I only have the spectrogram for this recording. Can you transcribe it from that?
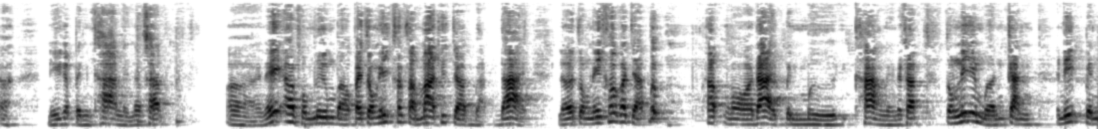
อะนี่ก็เป็นข้างเลยนะครับอ่านี่เอาผมลืมบอกไปตรงนี้เขาสามารถที่จะแบบได้ แล้วตรงนี้เขาก็จะปุ๊บ พับงอได้เป็นมืออีกข้างหนึ่งนะครับ ตรงนี้เหมือนกัน อันนี้เป็น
